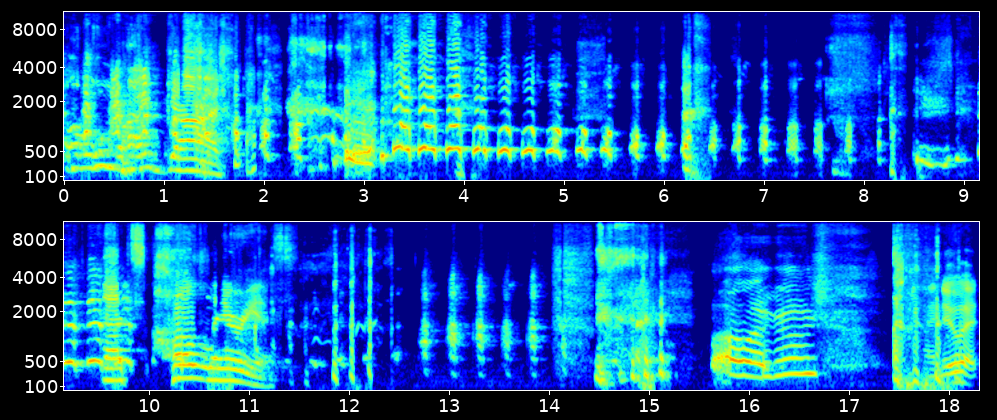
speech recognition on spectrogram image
oh my gosh. That's hilarious. oh my gosh. I knew it.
